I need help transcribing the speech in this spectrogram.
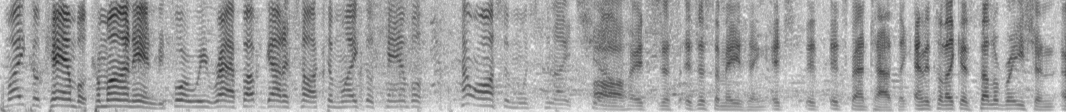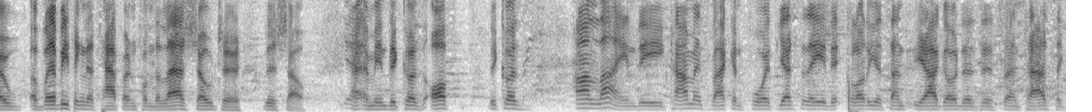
Michael Campbell, come on in. Before we wrap up, got to talk to Michael Campbell. How awesome was tonight's show? Oh, it's just it's just amazing. It's it, it's fantastic, and it's like a celebration of, of everything that's happened from the last show to this show. Yeah. I mean, because off because online the comments back and forth. Yesterday, that Claudia Santiago does this fantastic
